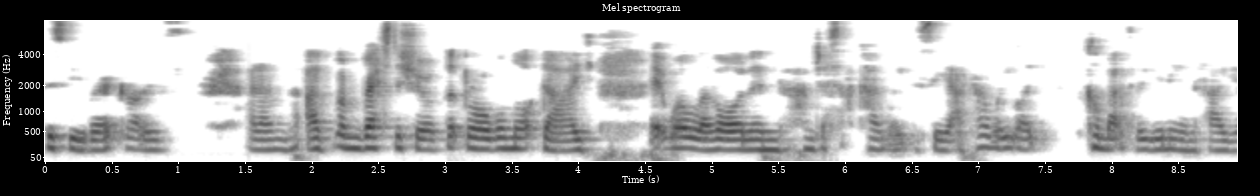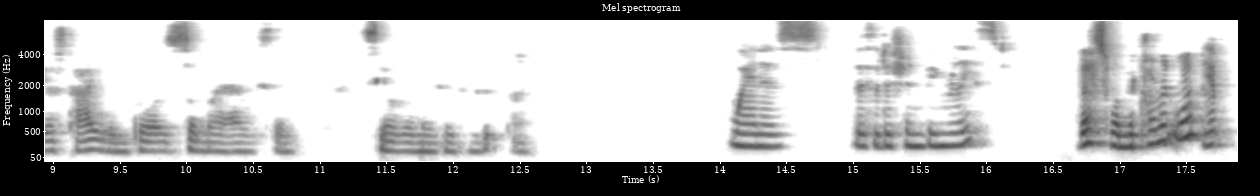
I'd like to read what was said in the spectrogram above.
to see where it goes. And I'm I'm- rest assured that Braw will not die. It will live on, and I'm just I can't wait to see it. I can't wait like come back to the uni in five years' time and Braw's somewhere else and see all the amazing things it's done. When is this edition being released? This one, the current one. Yep.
